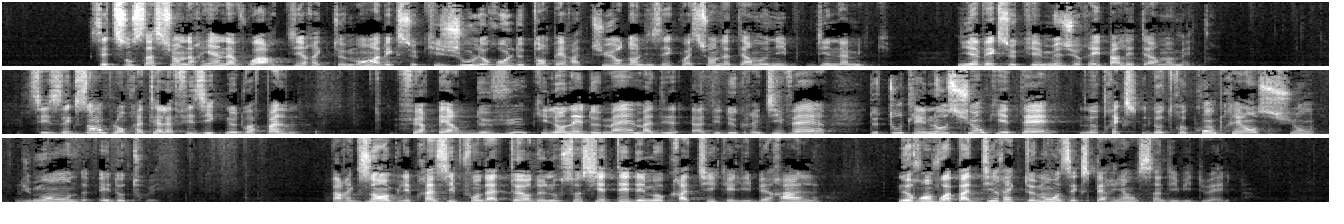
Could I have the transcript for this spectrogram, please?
Cette sensation n'a rien à voir directement avec ce qui joue le rôle de température dans les équations de la thermodynamique ni avec ce qui est mesuré par les thermomètres. Ces exemples empruntés à la physique ne doivent pas faire perdre de vue qu'il en est de même, à des, degrés divers, de toutes les notions qui étaient notre, notre compréhension du monde et d'autrui. Par exemple, les principes fondateurs de nos sociétés démocratiques et libérales ne renvoient pas directement aux expériences individuelles.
